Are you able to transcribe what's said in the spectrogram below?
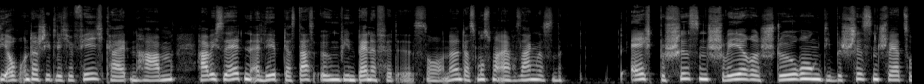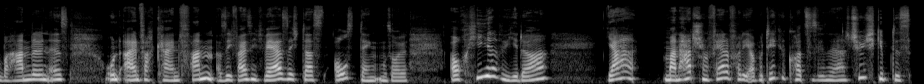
die auch unterschiedliche Fähigkeiten haben, habe ich selten erlebt, dass das irgendwie ein Benefit ist. So, ne? Das muss man einfach sagen, das ist eine echt beschissen schwere Störung, die beschissen schwer zu behandeln ist und einfach kein Fun. Also ich weiß nicht, wer sich das ausdenken soll. Auch hier wieder, ja, man hat schon Pferde vor die Apotheke kotzen. Natürlich gibt es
